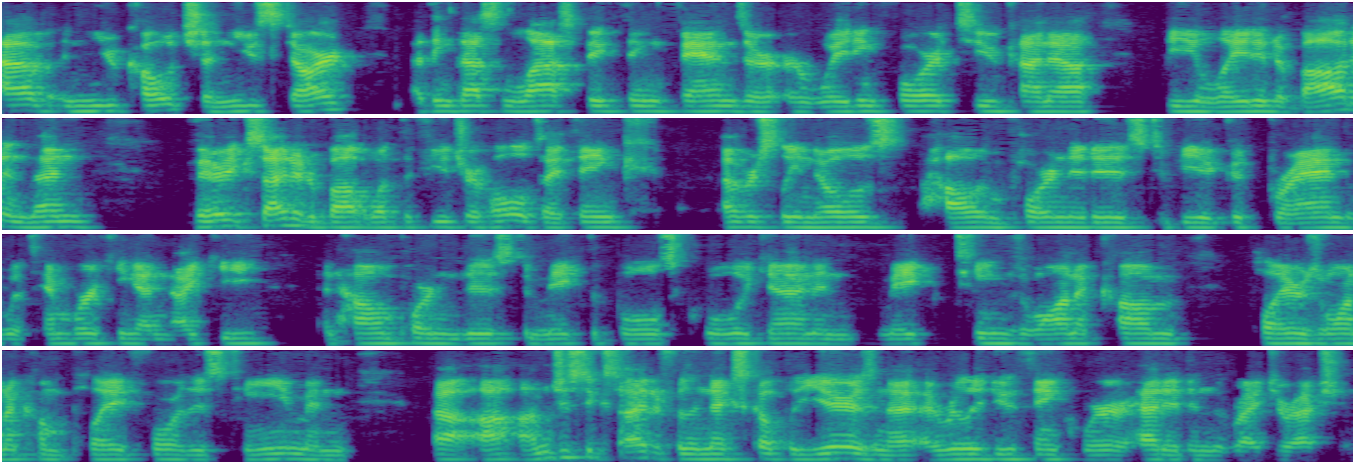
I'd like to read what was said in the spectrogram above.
have a new coach, a new start. I think that's the last big thing fans are, are waiting for to kind of be elated about, and then very excited about what the future holds. I think Eversley knows how important it is to be a good brand with him working at Nike and how important it is to make the Bulls cool again and make teams want to come, players want to come play for this team. And uh, I'm just excited for the next couple of years, and I, I, really do think we're headed in the right direction.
